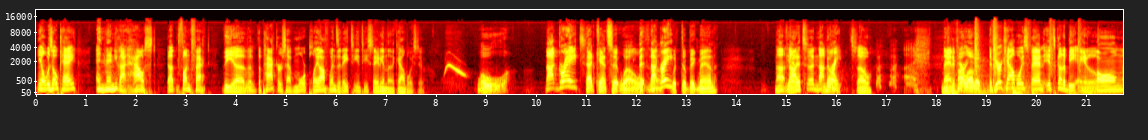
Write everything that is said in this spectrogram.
you know, was okay. And man, you got housed. Uh, fun fact: the, uh, Mm-hmm. the the Packers have more playoff wins at AT and T Stadium than the Cowboys do. Whoa, Not great. that can't sit well. With, not uh, great. with the big man. Not Can not uh, not No. great. So, uh, man, if you're love it. if you're a Cowboys fan, it's going to be a long,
